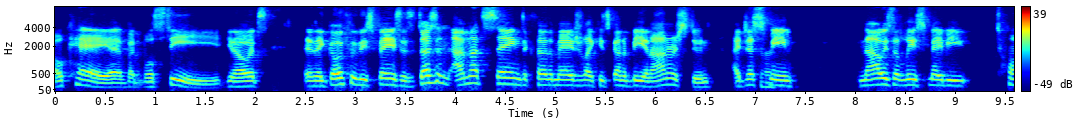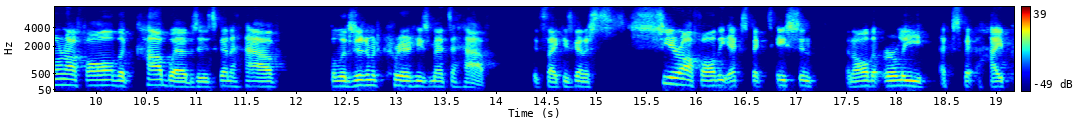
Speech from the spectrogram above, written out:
okay, uh, but we'll see. You know, it's and they go through these phases. It doesn't I'm not saying declare the major like he's going to be an honor student. I just sure. mean now he's at least maybe torn off all the cobwebs and he's going to have the legitimate career he's meant to have. It's like he's going to shear off all the expectation and all the early expect hype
